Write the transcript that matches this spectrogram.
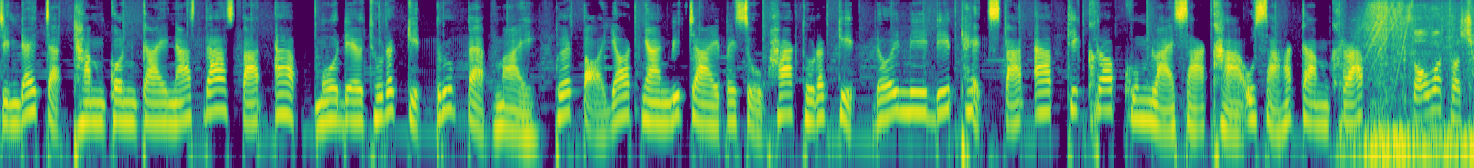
จึงได้จัดทำกลไก NASDA Startup โมเดลธุรกิจรูปแบบใหม่ เพื่อต่อยอดงานวิจัยไปสู่ภาคธุรกิจ โดยมี Deep Tech Startup ที่ครอบคลุมหลายสาขาอุตสาหกรรมครับ วทช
